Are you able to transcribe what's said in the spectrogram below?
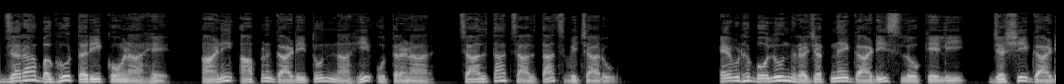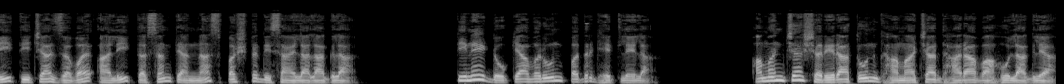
जरा बघू तरी कोण आहे आणि आपण गाडीतून नाही उतरणार चालता चालताच विचारू. एवढं बोलून रजतने गाडी स्लो केली जशी गाडी तिच्या जवळ आली तसं त्यांना स्पष्ट दिसायला लागला. तिने डोक्यावरून पदर घेतलेला. अमनच्या शरीरातून घामाच्या धारा वाहू लागल्या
